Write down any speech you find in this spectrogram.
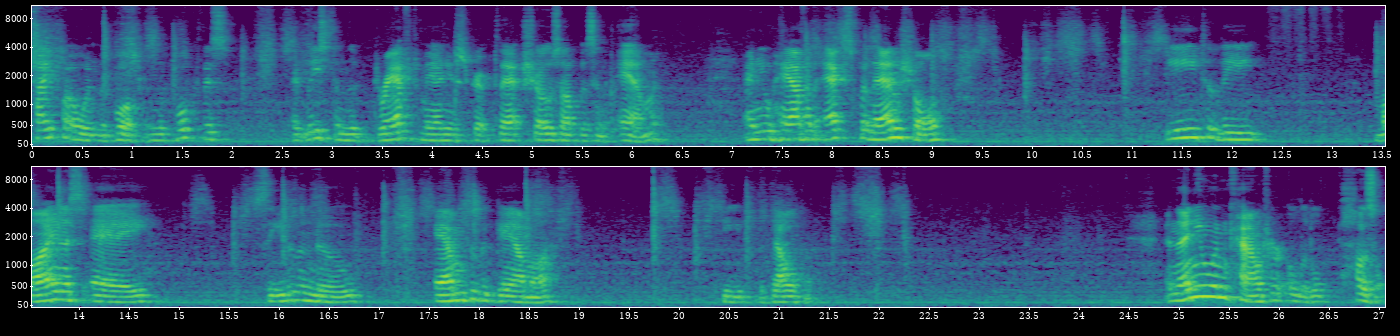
typo in the book. In the book, this, at least in the draft manuscript, that shows up as an m. And you have an exponential e to the minus a, c to the nu, m to the gamma, t to the delta. And then you encounter a little puzzle.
